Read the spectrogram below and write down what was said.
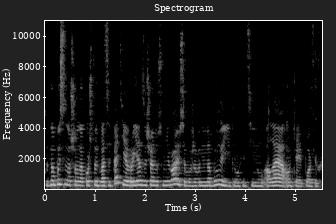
Тут написано, що вона коштує 25 євро. Я, звичайно, сумніваюся, може вони набили її трохи ціну, але окей, пофіг.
